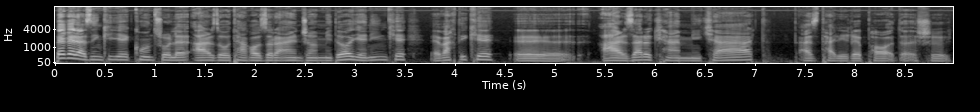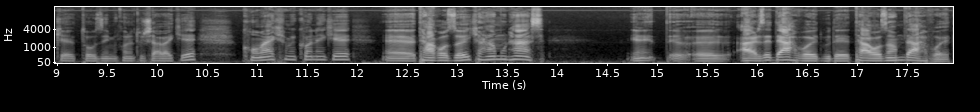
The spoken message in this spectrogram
به غیر از اینکه یک کنترل عرضه و تقاضا رو انجام می‌داد یعنی اینکه وقتی که عرضه رو کم می‌کرد از طریق پاداش که توضیح می‌کنه تو شبکه کمک می‌کنه که تقاضایی که همون هست. یعنی عرضه ده واحد بوده تقاضا هم ده واحد.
